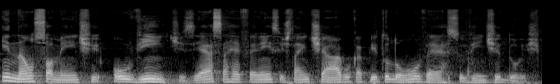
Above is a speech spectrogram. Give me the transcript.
e não somente ouvintes. E essa referência está em Tiago, capítulo 1, verso 22.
